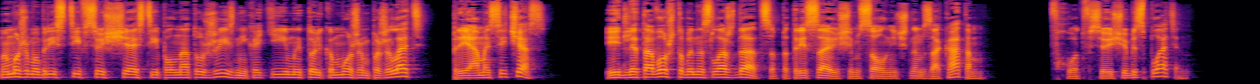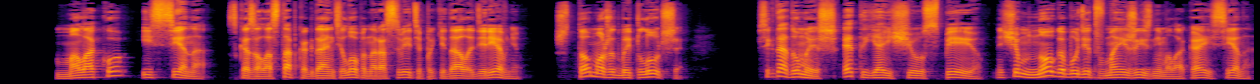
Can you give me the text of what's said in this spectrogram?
Мы можем обрести все счастье и полноту жизни, какие мы только можем пожелать прямо сейчас. И для того, чтобы наслаждаться потрясающим солнечным закатом, вход все еще бесплатен. Молоко и сено, сказал Остап, когда антилопа на рассвете покидала деревню. Что может быть лучше? Всегда думаешь, это я еще успею. Еще много будет в моей жизни молока и сена.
